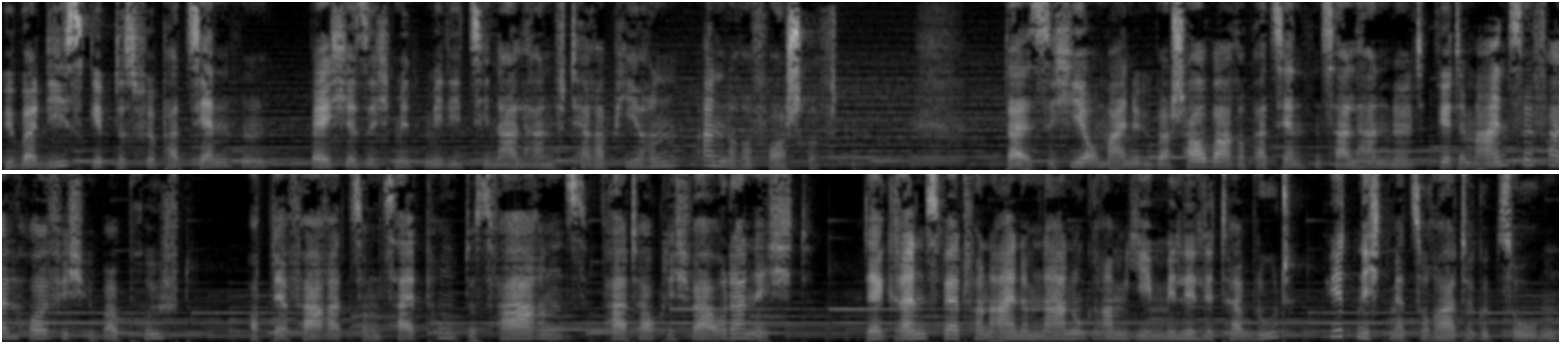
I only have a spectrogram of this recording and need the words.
Überdies gibt es für Patienten, welche sich mit Medizinalhanf therapieren, andere Vorschriften. Da es sich hier um eine überschaubare Patientenzahl handelt, wird im Einzelfall häufig überprüft, ob der Fahrer zum Zeitpunkt des Fahrens fahrtauglich war oder nicht. Der Grenzwert von einem Nanogramm je Milliliter Blut wird nicht mehr zu Rate gezogen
